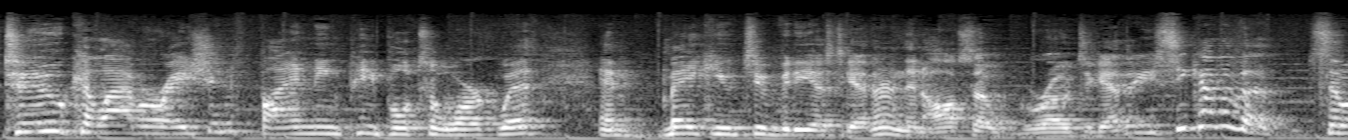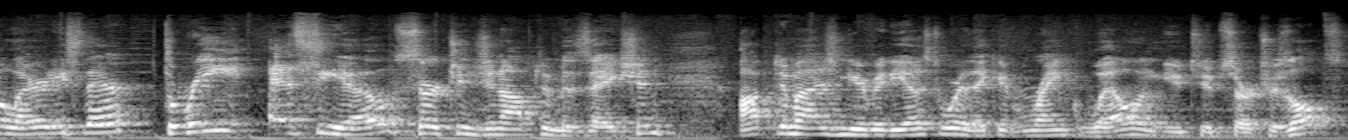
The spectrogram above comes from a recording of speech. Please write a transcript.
Two, collaboration, finding people to work with and make YouTube videos together and then also grow together. You see kind of the similarities there. Three, SEO, search engine optimization, optimizing your videos to where they can rank well in YouTube search results.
